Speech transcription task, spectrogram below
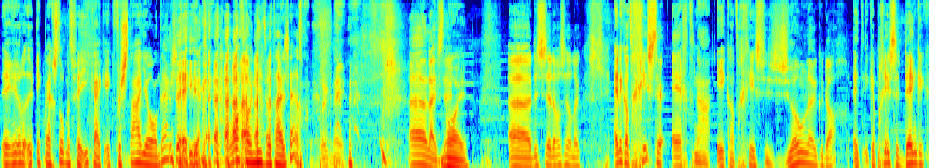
ik ben gestopt met VI kijken. Ik versta Johan Derksen. Nee. Ik hoor gewoon niet wat hij zegt. Nee. Eh, luister. Mooi. Eh, dus eh, dat was heel leuk. En ik had gisteren echt, nou, ik had gisteren zo'n leuke dag. Het, ik heb gisteren, denk ik,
